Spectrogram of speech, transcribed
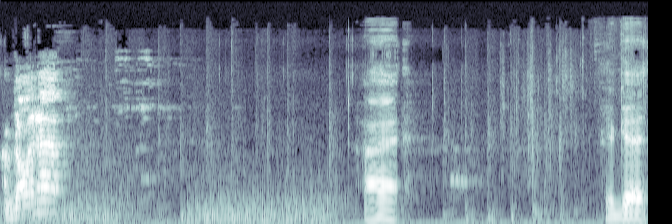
I'm going up. All right. You're good.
